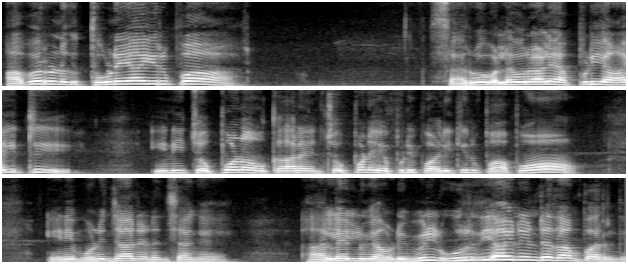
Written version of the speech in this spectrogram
அவர் உனக்கு துணையாக இருப்பார். சர்வ வல்லவராலே அப்படி ஆயிற்று. இனி சொப்பனை உட்காரன். சொப்பனை எப்படி பழிக்குன்னு பார்ப்போம். இனி முடிஞ்சான்னு நினச்சாங்க. அலை லூயா அவனுடைய வில் உறுதியாக நின்றதான் பாருங்க.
